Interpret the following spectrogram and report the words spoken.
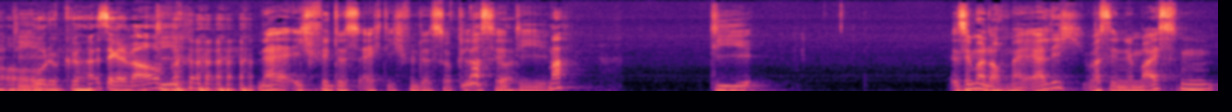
Oh, die, oh, du hörst ja gerade auf. Die, naja, ich finde das echt, ich finde das so klasse. Mach die, Mach. die, sind wir noch mal ehrlich, was in den meisten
